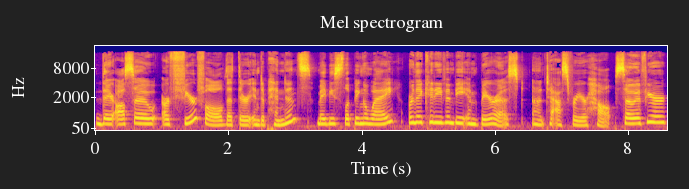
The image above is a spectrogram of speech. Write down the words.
they also are fearful that their independence may be slipping away, or they could even be embarrassed uh, to ask for your help. So if you're,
